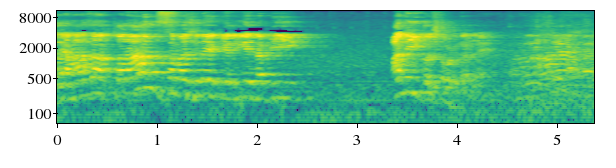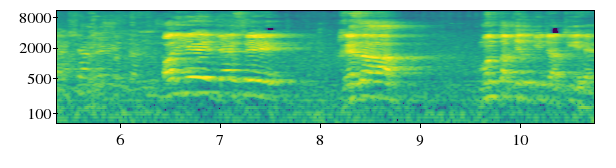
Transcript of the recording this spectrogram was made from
लिहाजा कुरान समझने के लिए नबी अली को छोड़कर लें और ये जैसे गजा मुंतकिल की जाती है,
